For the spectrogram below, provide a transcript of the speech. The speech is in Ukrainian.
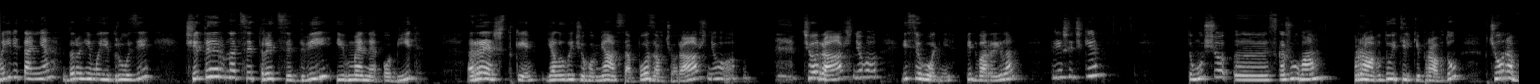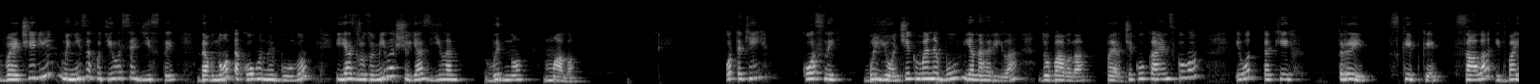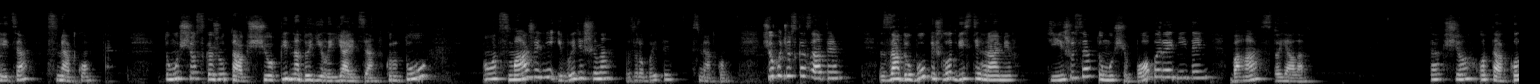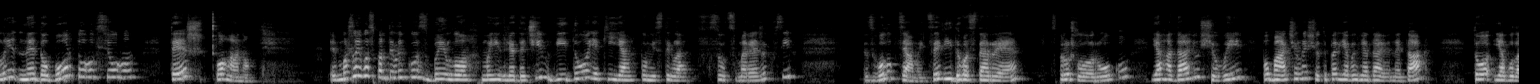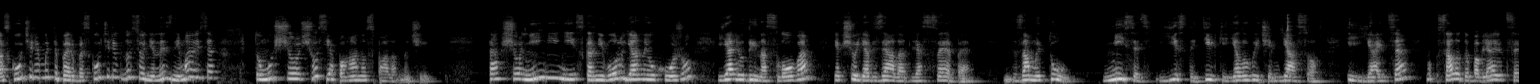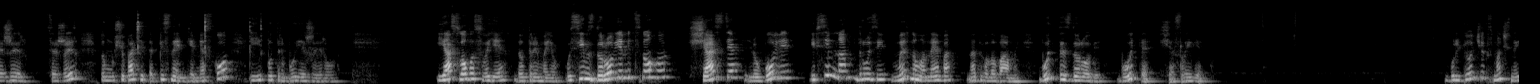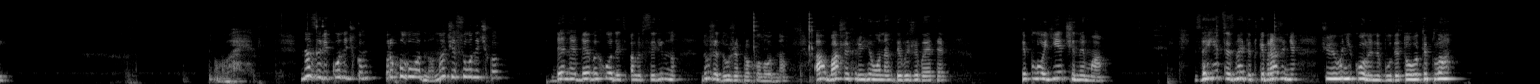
Мої вітання, дорогі мої друзі. 14.32 і в мене обід. Рештки яловичого м'яса позавчорашнього, вчорашнього і сьогодні підварила трішечки. Тому що е, скажу вам правду і тільки правду. Вчора ввечері мені захотілося їсти. Давно такого не було. І я зрозуміла, що я з'їла, видно, мало. От такий косний бульйончик в мене був, я нагріла, додавила перчику каїнського. І от таких три скипки сала і два яйця в смятку. Тому що скажу так, що піднадоїли яйця вкруту, от смажені, і вирішила зробити смятку. Що хочу сказати, за добу пішло 200 грамів. Тішуся, тому що попередній день вага стояла. Так що, отак, коли недобор того всього, теж погано. Можливо, з пантелику збило моїх глядачів відео, які я помістила в соцмережах всіх з голубцями. Це відео старе з прошлого року. Я гадаю, що ви побачили, що тепер я виглядаю не так. То я була з кучерями, тепер без кучерів. Ну, сьогодні не знімаюся, тому що щось я погано спала вночі. Так що ні, ні, ні, з карнівору я не ухожу. Я людина слова. Якщо я взяла для себе за мету місяць їсти тільки яловиче м'ясо і яйця, ну, сало додаю це жир. Це жир, тому що, бачите, пісненьке м'яско і потребує жиру. Я слово своє дотримаю. Усім здоров'я міцного, щастя, любові і всім нам, друзі, мирного неба над головами. Будьте здорові, будьте щасливі. Бульйончик смачний. Ой. Нас за віконечком прохолодно, ночі сонечко. Де-не-де виходить, але все рівно дуже-дуже прохолодно. А в ваших регіонах, де ви живете, тепло є чи нема? Здається, знаєте, таке враження, що його ніколи не буде, того тепла.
